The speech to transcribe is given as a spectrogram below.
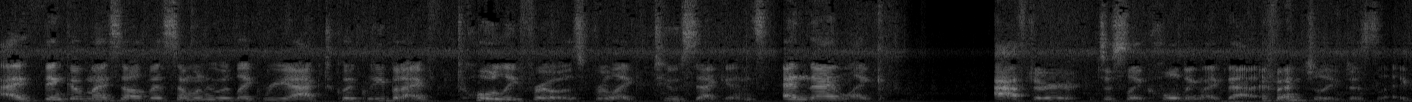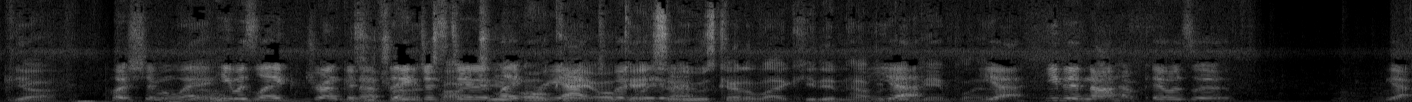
I think of myself as someone who would like react quickly, but I totally froze for like two seconds, and then like after just like holding like that, eventually just like Yeah. pushed him away. Yeah. He was like drunk Was he enough that he just didn't like okay, react okay, quickly so enough. he was kind of like he didn't have a yeah, good game plan. yeah, he did not have. It was a yeah.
